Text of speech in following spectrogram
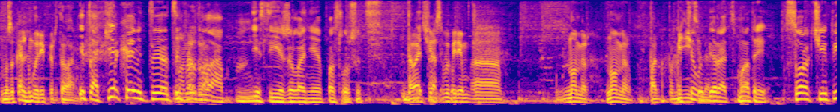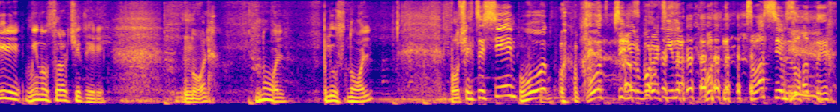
музыкальному репертуару. Итак, Кирк Хэммит, э, цифра Номер два. 2. Если есть желание послушать. Давайте сейчас выберем э, номер, номер по- А что победителя. выбирать? Смотри. 44 минус 44. Ноль. 0. Плюс 0. Получается семь. Вот. Вот, сеньор Буратино. Вот, С вас семь золотых.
